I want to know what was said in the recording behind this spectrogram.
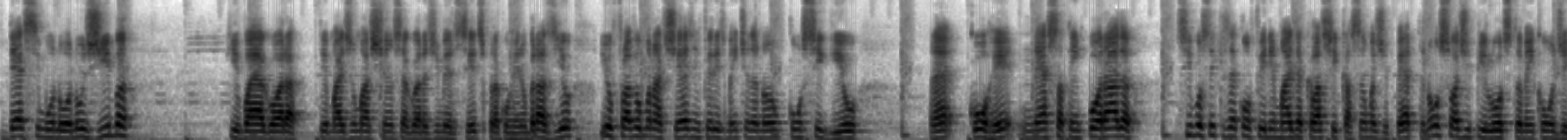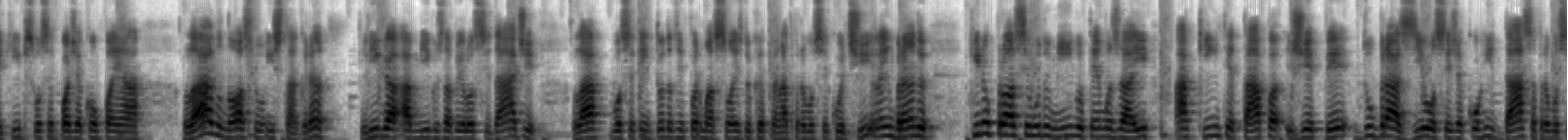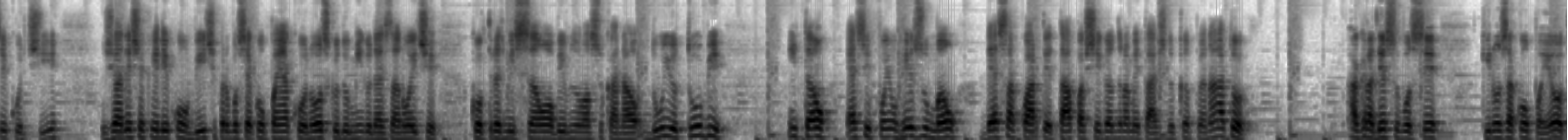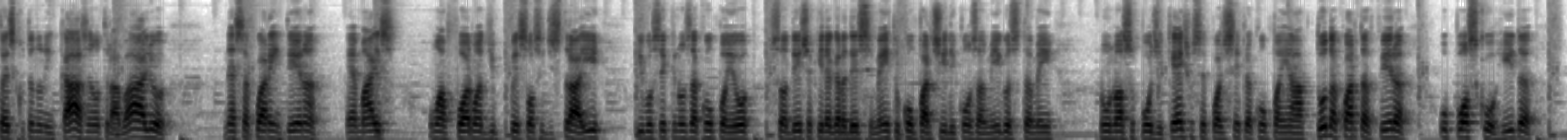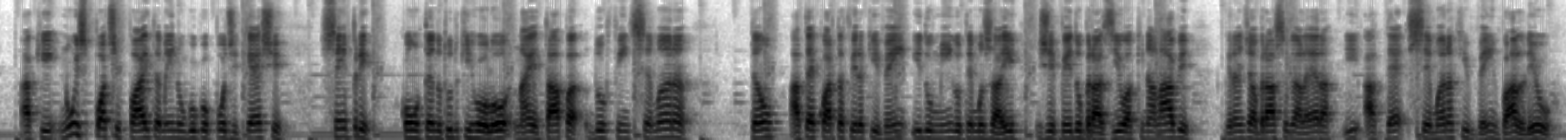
19 Giba, que vai agora ter mais uma chance agora de Mercedes para correr no Brasil. E o Flávio Monachese, infelizmente, ainda não conseguiu né, correr nessa temporada. Se você quiser conferir mais a classificação mais de perto, não só de pilotos, também como de equipes, você pode acompanhar lá no nosso Instagram, Liga Amigos da Velocidade. Lá você tem todas as informações do campeonato para você curtir. Lembrando que no próximo domingo temos aí a quinta etapa GP do Brasil, ou seja, corridaça para você curtir. Já deixa aquele convite para você acompanhar conosco domingo 10 da noite com transmissão ao vivo no nosso canal do YouTube. Então, esse foi um resumão dessa quarta etapa chegando na metade do campeonato. Agradeço você que nos acompanhou, está escutando em casa, no trabalho. Nessa quarentena é mais uma forma de o pessoal se distrair. E você que nos acompanhou, só deixa aquele agradecimento, compartilhe com os amigos também no nosso podcast. Você pode sempre acompanhar toda quarta-feira o pós-corrida aqui no Spotify, também no Google Podcast, sempre contando tudo que rolou na etapa do fim de semana. Então, até quarta-feira que vem e domingo temos aí GP do Brasil aqui na live. Grande abraço, galera, e até semana que vem. Valeu!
